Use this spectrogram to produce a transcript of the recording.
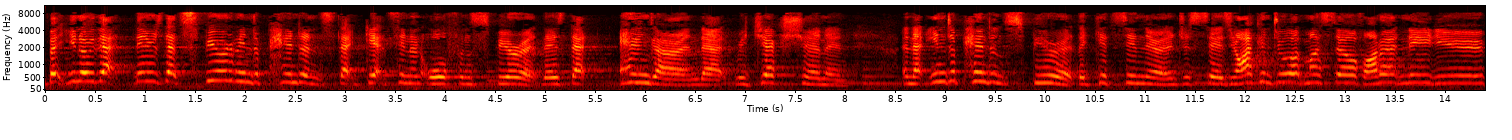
But you know that there's that spirit of independence that gets in an orphan spirit. There's that anger and that rejection and and that independent spirit that gets in there and just says, you know, I can do it myself. I don't need you.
